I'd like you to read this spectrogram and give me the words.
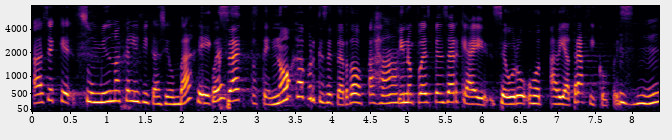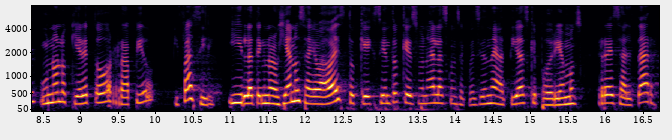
hace que su misma calificación baje, pues. Exacto, te enoja porque se tardó. Ajá. Y no puedes pensar que hay, seguro hubo- había tráfico, pues. Uno lo quiere todo rápido y fácil. Y la tecnología nos ha llevado a esto, que siento que es una de las consecuencias negativas que podríamos resaltar.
